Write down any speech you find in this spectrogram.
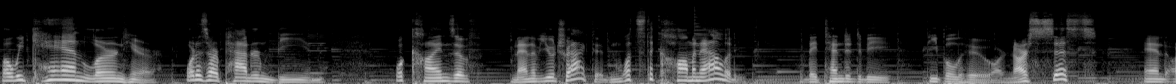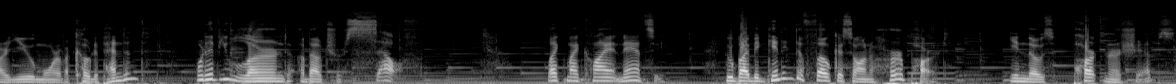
Well, we can learn here. What our pattern been? What kinds of men have you attracted? And what's the commonality? They tended to be people who are narcissists? And are you more of a codependent? What have you learned about yourself? Like my client Nancy, who by beginning to focus on her part in those partnerships,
